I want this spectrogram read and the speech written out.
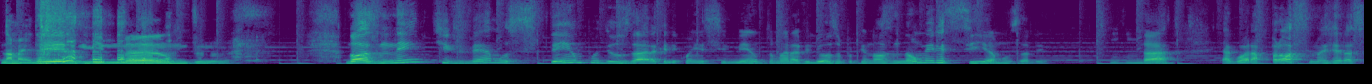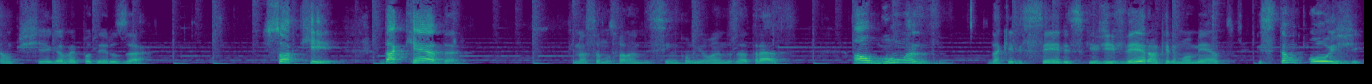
Na merda. terminando. Nós nem tivemos tempo de usar aquele conhecimento maravilhoso porque nós não merecíamos ali, Uhum. tá? Agora a próxima geração que chega vai poder usar. Só que da queda, que nós estamos falando de 5 mil anos atrás, algumas daqueles seres que viveram aquele momento estão hoje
